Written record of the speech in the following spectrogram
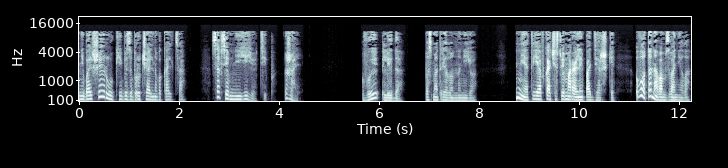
Небольшие руки без обручального кольца. Совсем не ее тип. Жаль. «Вы Лида?» — посмотрел он на нее. «Нет, я в качестве моральной поддержки. Вот она вам звонила»,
